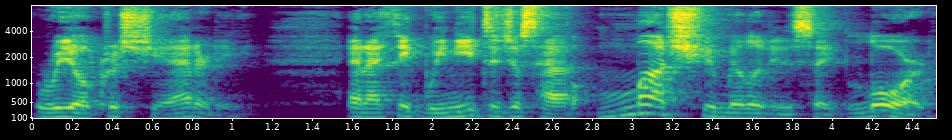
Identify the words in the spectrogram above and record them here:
real Christianity? And I think we need to just have much humility to say, Lord,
